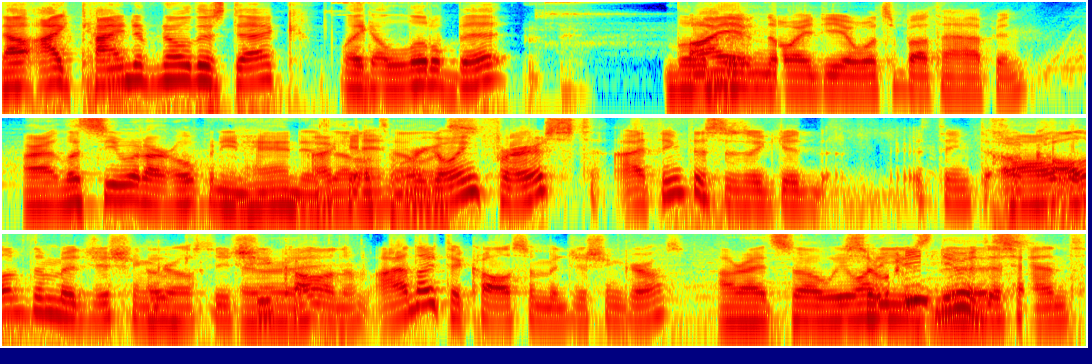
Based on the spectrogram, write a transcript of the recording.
Now I kind of know this deck like a little bit. A little I bit. have no idea what's about to happen. All right, let's see what our opening hand is. Okay, we're us. going first. I think this is a good thing to Call- oh, call of the magician Okay, girls. Dude, she alright. calling them. I'd like to call some magician girls. All right, so we want So want what to do you use do with this. hand?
